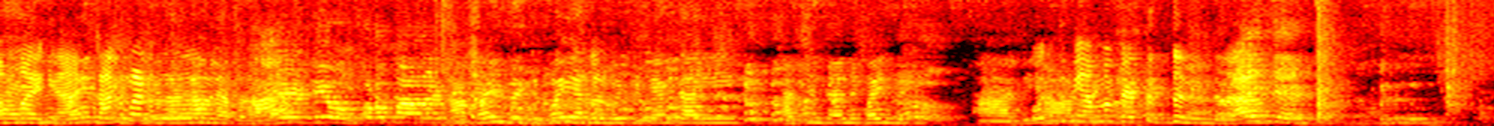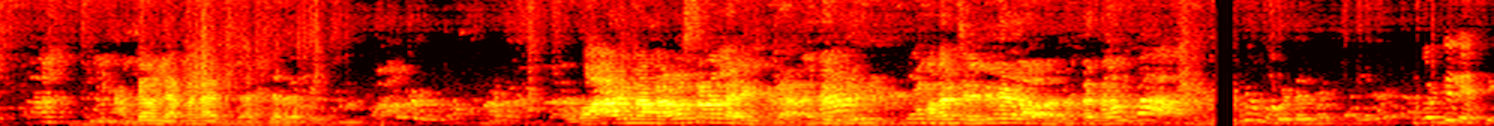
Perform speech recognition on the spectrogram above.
అమ్మాయికి కనపడదు. పైన పెట్టు పై అక్కడ పెట్టు టెంకాయ అచ్చింది అన్ని పైన పెట్టు. వద్దు మీ అమ్మ పెట్టద్దు నింద్ర అయితే అర్థం లేకుండా అది- అది జరగదు. వాడు నాకు అవసరం లేదు ఇక్కడ. మా చెల్లిలే కావాలి. గుడ్డు వేసి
